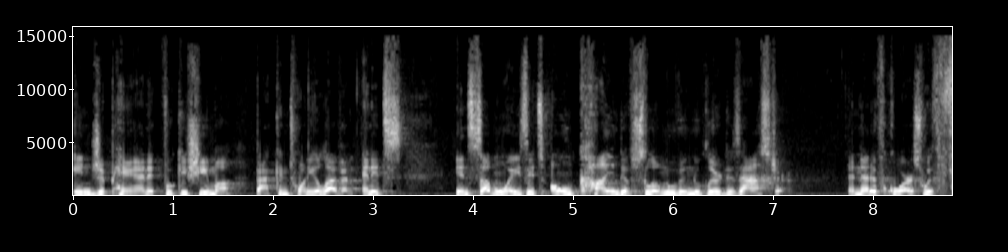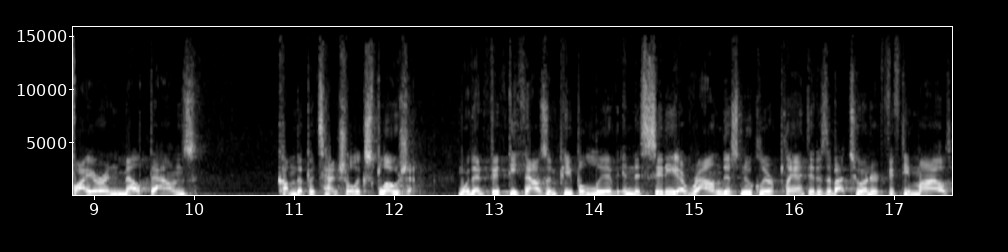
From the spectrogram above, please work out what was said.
in Japan at Fukushima back in 2011. And it's, in some ways, its own kind of slow moving nuclear disaster. And then, of course, with fire and meltdowns come the potential explosion. More than 50,000 people live in the city around this nuclear plant. It is about 250 miles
